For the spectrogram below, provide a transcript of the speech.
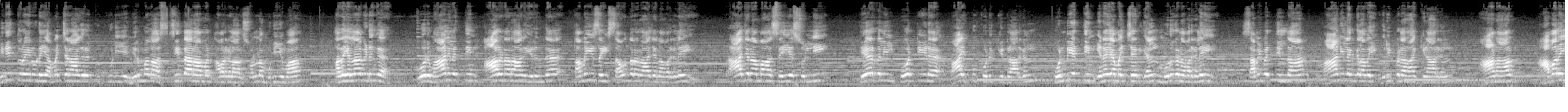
நிதித்துறையினுடைய அமைச்சராக இருக்கக்கூடிய நிர்மலா சீதாராமன் அவர்களால் சொல்ல முடியுமா? அதையெல்லாம் விடுங்க. ஒரு மாநிலத்தின் ஆளுநராக இருந்த தமிழிசை சவுந்தரராஜன் அவர்களை ராஜினாமா செய்ய சொல்லி தேர்தலில் போட்டியிட வாய்ப்பு கொடுக்கின்றார்கள். ஒன்றியத்தின் இணையமைச்சர் எல் முருகன் அவர்களை சமீபத்தில்தான் மாநிலங்களவை உறுப்பினராக்கினார்கள். ஆனால் அவரை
